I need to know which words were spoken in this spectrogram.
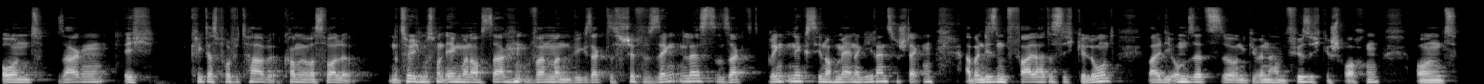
und sagen, ich krieg das profitabel, komme was wolle. Natürlich muss man irgendwann auch sagen, wann man, wie gesagt, das Schiff senken lässt und sagt, bringt nichts, hier noch mehr Energie reinzustecken. Aber in diesem Fall hat es sich gelohnt, weil die Umsätze und Gewinne haben für sich gesprochen und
